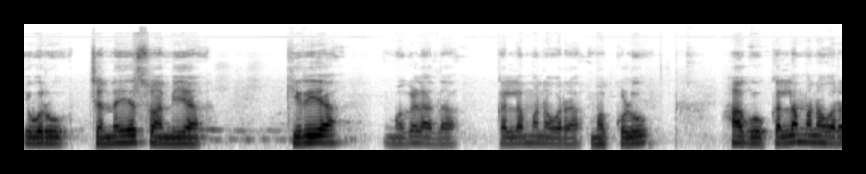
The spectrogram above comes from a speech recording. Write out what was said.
ಇವರು ಚೆನ್ನಯ್ಯ ಸ್ವಾಮಿಯ ಕಿರಿಯ ಮಗಳಾದ ಕಲ್ಲಮ್ಮನವರ ಮಕ್ಕಳು ಹಾಗೂ ಕಲ್ಲಮ್ಮನವರ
